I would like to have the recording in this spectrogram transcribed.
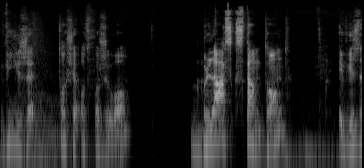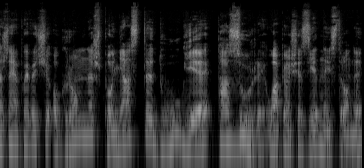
Widzisz, że to się otworzyło. Blask stamtąd. Widzisz, zaczynają pojawiać się ogromne, szponiaste, długie pazury. Łapią się z jednej strony,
